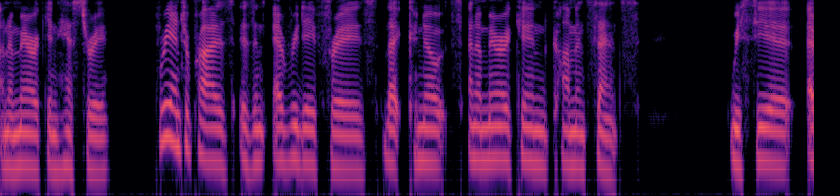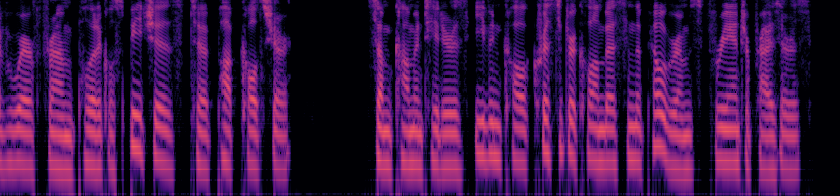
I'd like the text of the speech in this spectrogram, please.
An American History. Free enterprise is an everyday phrase that connotes an American common sense. We see it everywhere from political speeches to pop culture. Some commentators even call Christopher Columbus and the Pilgrims free enterprisers.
